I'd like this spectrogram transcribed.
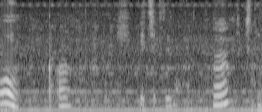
Oh, ah, 860 na. ha? 16.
